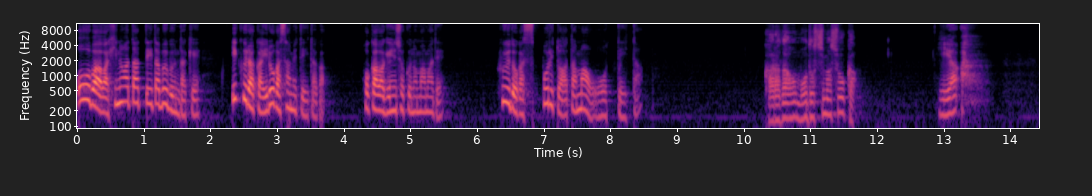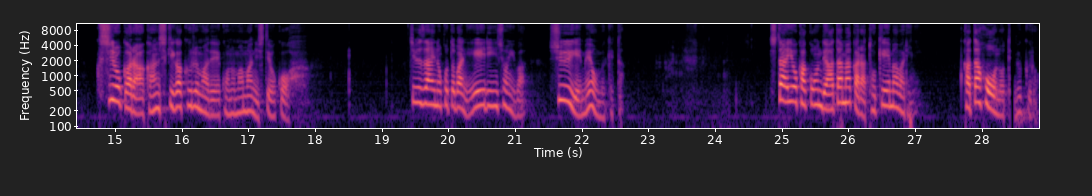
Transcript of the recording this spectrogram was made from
オーバーは日の当たっていた部分だけいくらか色が冷めていたが他は原色のままでフードがすっぽりと頭を覆っていた。体を戻しましょうか。いや釧路から鑑識が来るまでこのままにしておこう。駐在の言葉に営林署員は周囲へ目を向けた。死体を囲んで頭から時計回りに片方の手袋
